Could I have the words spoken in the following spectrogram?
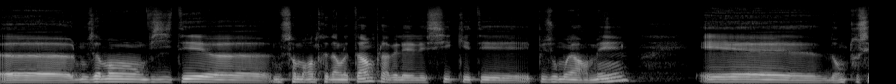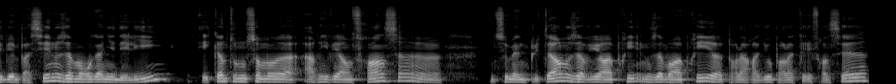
Euh, nous avons visité, nous sommes rentrés dans le temple avec les, Sikhs qui étaient plus ou moins armés. Et donc tout s'est bien passé. Nous avons regagné Delhi. Et quand nous sommes arrivés en France, une semaine plus tard, nous, avions appris, nous avons appris par la radio, par la télé française,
